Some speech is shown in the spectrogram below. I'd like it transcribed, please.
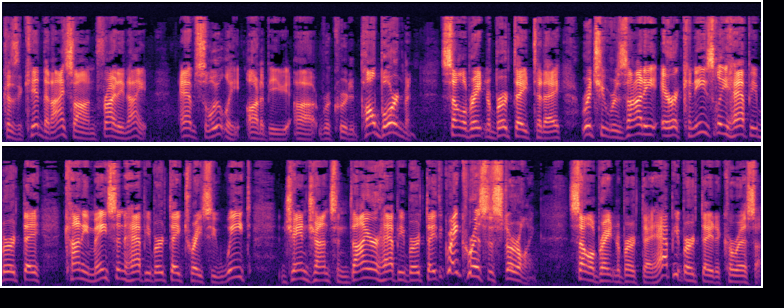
Because the kid that I saw on Friday night absolutely ought to be uh, recruited. Paul Boardman celebrating a birthday today. Richie Rosati, Eric Kneasley, happy birthday. Connie Mason, happy birthday. Tracy Wheat, Jan Johnson Dyer, happy birthday. The great Carissa Sterling celebrating a birthday. Happy birthday to Carissa.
